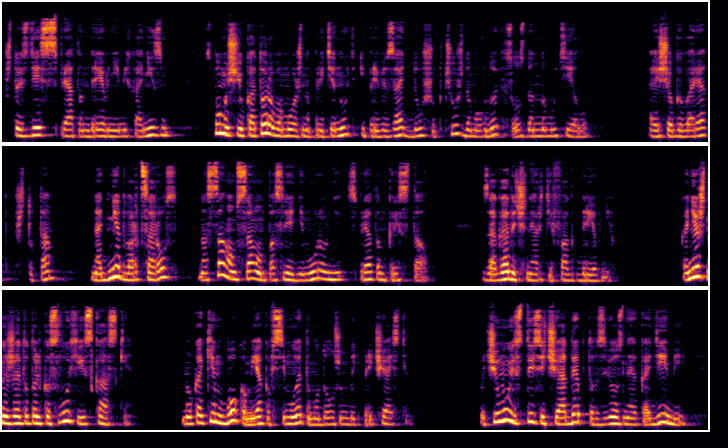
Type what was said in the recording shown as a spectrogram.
что здесь спрятан древний механизм, с помощью которого можно притянуть и привязать душу к чуждому вновь созданному телу. А еще говорят, что там, на дне Дворца Рос, на самом-самом последнем уровне, спрятан кристалл, загадочный артефакт древних. Конечно же, это только слухи и сказки, но каким боком я ко всему этому должен быть причастен? Почему из тысячи адептов Звездной Академии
